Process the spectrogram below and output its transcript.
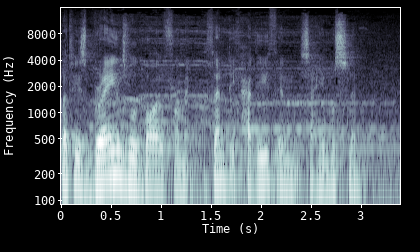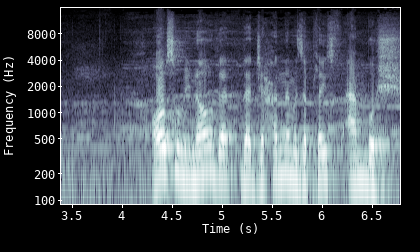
but his brains will boil from it. Authentic hadith in Sahih Muslim. Also, we know that, that Jahannam is a place of ambush.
